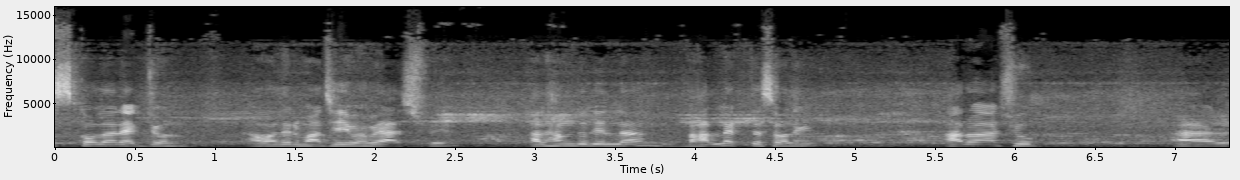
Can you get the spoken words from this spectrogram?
স্কলার একজন আমাদের মাঝে এভাবে আসবে। আলহামদুলিল্লাহ, ভালো লাগতেছে অনেক। আরও আসুক। আর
